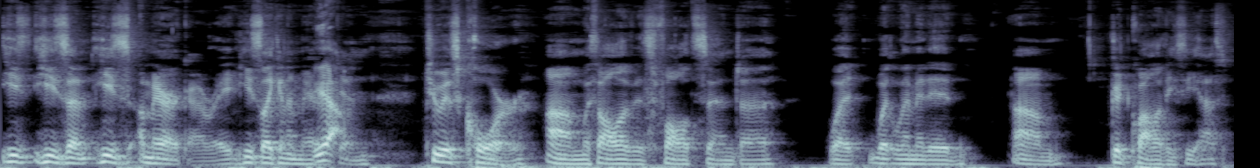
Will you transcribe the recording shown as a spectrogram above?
he's he's a he's America, right? He's like an American yeah. to his core, um, with all of his faults and uh, what what limited um, good qualities he has.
